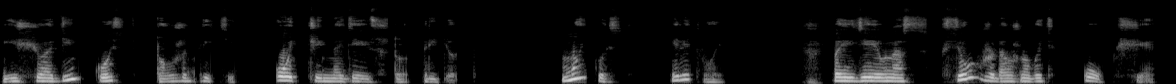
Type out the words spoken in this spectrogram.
Еще один гость должен прийти. Очень надеюсь, что придет. Мой гость или твой? По идее, у нас все уже должно быть общее.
